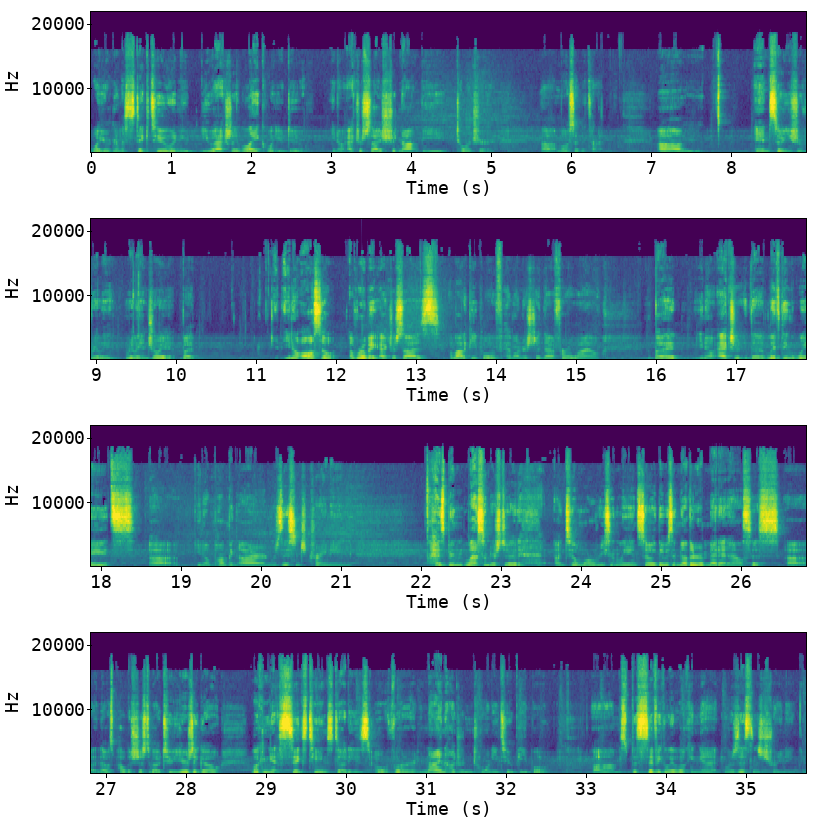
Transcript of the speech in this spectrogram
what you're going to stick to and you, you actually like what you do. You know, exercise should not be torture uh, most of the time. Um, and so you should really, really enjoy it. But you know, also aerobic exercise, a lot of people have, have understood that for a while. But, you know, actually the lifting weights, uh, you know, pumping iron, resistance training has been less understood until more recently. And so there was another meta analysis uh, that was published just about two years ago looking at 16 studies over 922 people, um, specifically looking at resistance training.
